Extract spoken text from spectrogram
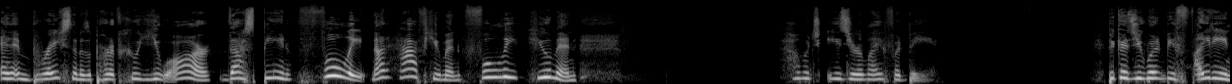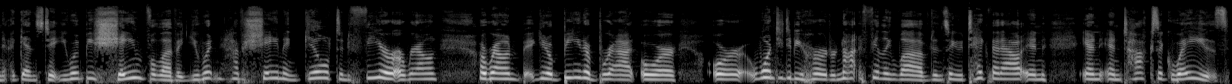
and embrace them as a part of who you are, thus being fully, not half human, fully human, how much easier life would be because you wouldn't be fighting against it. You wouldn't be shameful of it. You wouldn't have shame and guilt and fear around around you know being a brat or or wanting to be heard or not feeling loved. And so you take that out in in, in toxic ways.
